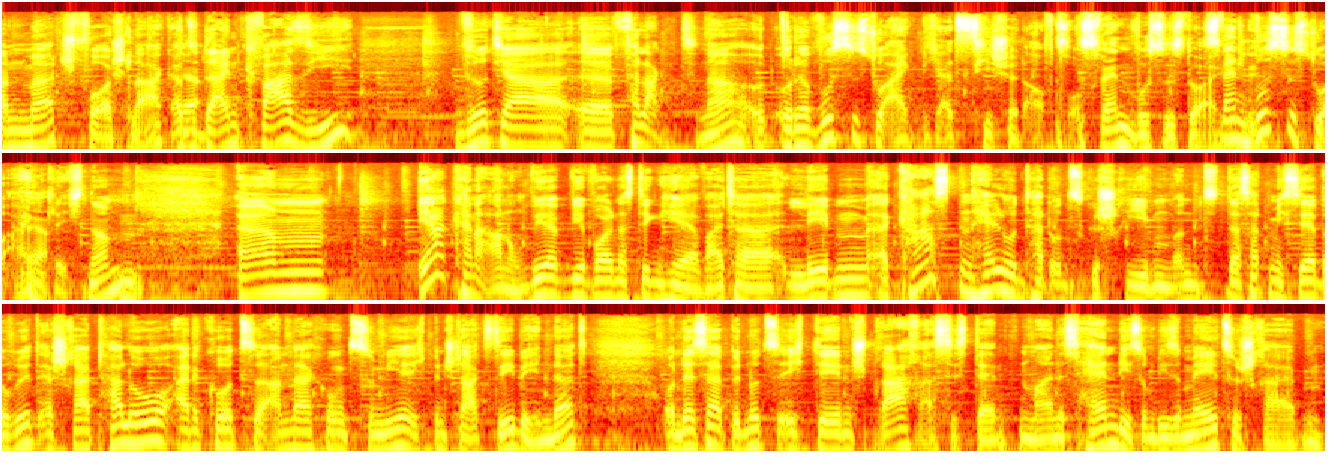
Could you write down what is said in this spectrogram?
anderen Merch-Vorschlag. Also Ja. dein quasi wird ja äh, verlangt. Ne? Oder wusstest du eigentlich als T-Shirt-Aufdruck? Sven, wusstest du eigentlich? Sven, wusstest du eigentlich, ne? Ähm, ja, keine Ahnung. Wir, wir wollen das Ding hier weiterleben. Äh, Carsten Hellhund hat uns geschrieben und das hat mich sehr berührt. Er schreibt, hallo, eine kurze Anmerkung zu mir. Ich bin stark sehbehindert und deshalb benutze ich den Sprachassistenten meines Handys, um diese Mail zu schreiben.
